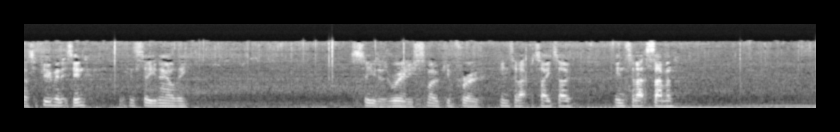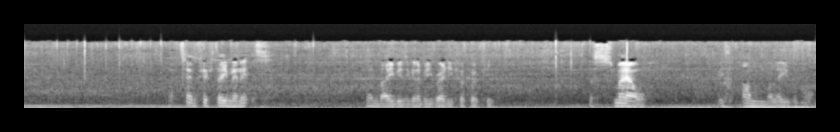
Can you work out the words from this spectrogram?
That's a few minutes in. You can see now the cedar's really smoking through into that potato, into that salmon. 10 15 minutes, then babies are going to be ready for cooking. The smell is unbelievable.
